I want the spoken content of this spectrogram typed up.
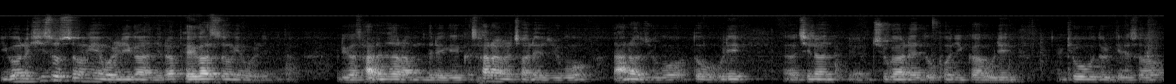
이거는 희소성의 원리가 아니라 배가성의 원리입니다. 우리가 다른 사람들에게 그 사랑을 전해주고 나눠주고 또 우리 어, 지난 주간에도 보니까 우리 교우들께서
